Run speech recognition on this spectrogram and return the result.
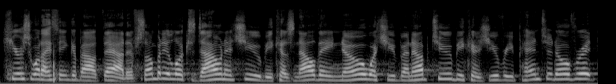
Here's what I think about that. If somebody looks down at you because now they know what you've been up to because you've repented over it,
